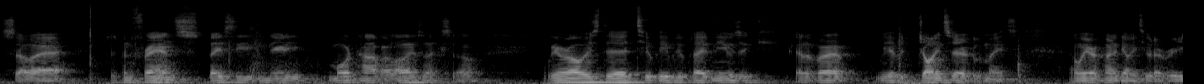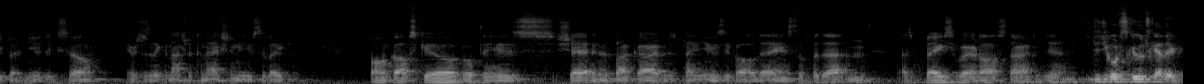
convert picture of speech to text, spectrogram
So uh, just been friends basically nearly more than half our lives. Like so, we were always the two people who played music out of our. We have a joint circle of mates, and we were kind of the only two that really played music. So it was just like a natural connection. We used to like bonk off school, go up to his shed in his back garden, just play music all day and stuff like that. And that's basically where it all started. Yeah. Did you go to school together?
